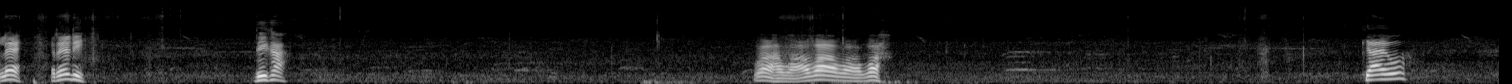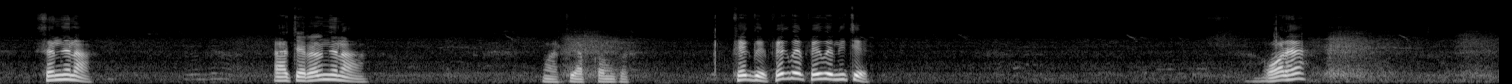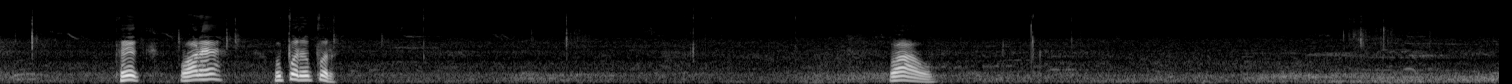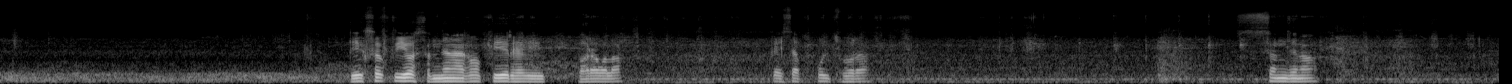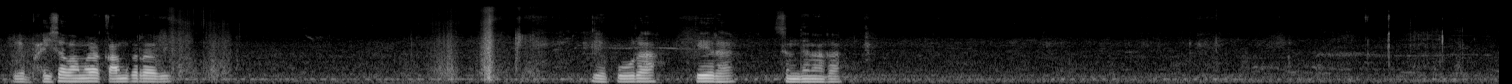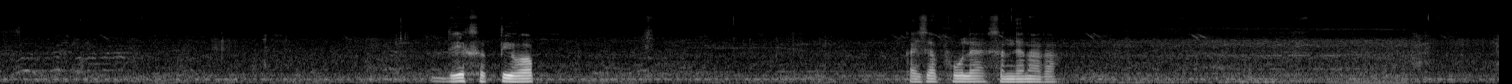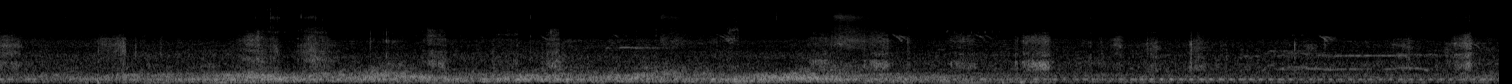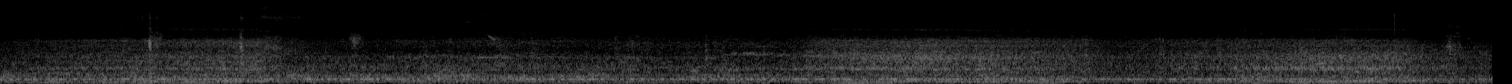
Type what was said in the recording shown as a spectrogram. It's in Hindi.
ले रेडी दिखा। वाह वाह वाह वाह वाह। क्या है वो? संजना। अच्छा रंजना। मारती आप काम कर फेंक दे फेंक दे फेंक दे, नीचे। और है? फेंक, और है, ऊपर ऊपर। वाह देख सकती हो, संजना का पेड़ है ये बड़ा वाला। कैसा फूल छोड़ा। संजना। ये भाई साहब हमारा काम कर रहा है अभी। ये पूरा पेड़ है संजना का। देख सकते हो आप कैसा फूल है संजना का।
